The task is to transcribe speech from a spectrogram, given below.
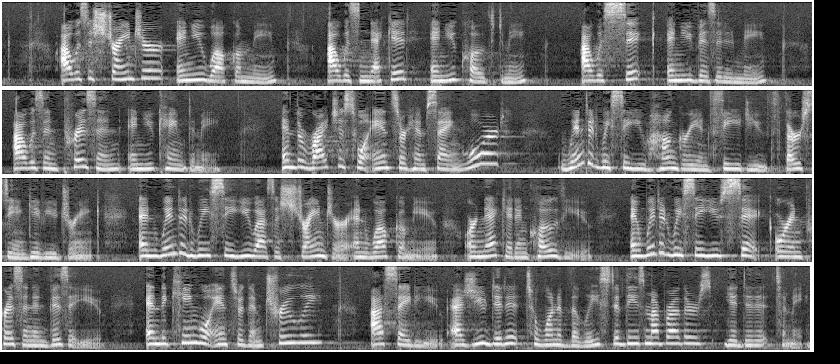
I was a stranger, and you welcomed me. I was naked, and you clothed me. I was sick, and you visited me. I was in prison, and you came to me. And the righteous will answer him, saying, Lord, when did we see you hungry and feed you, thirsty and give you drink? And when did we see you as a stranger and welcome you, or naked and clothe you? And when did we see you sick or in prison and visit you? And the king will answer them, Truly, I say to you, as you did it to one of the least of these, my brothers, you did it to me.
